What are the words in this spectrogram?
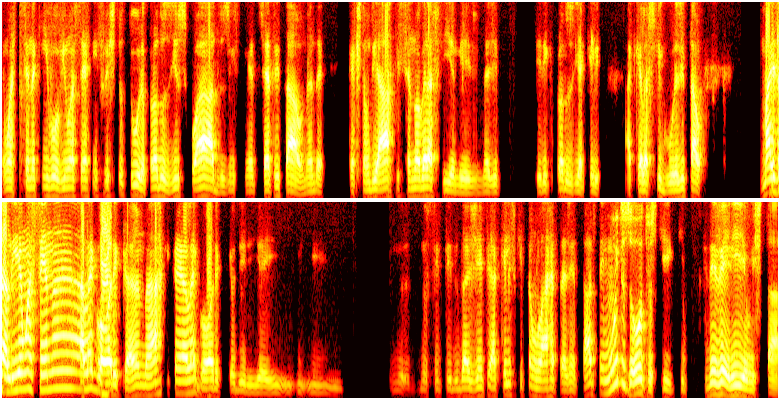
é uma cena que envolvia uma certa infraestrutura, produzir os quadros, enfim, etc. e tal, né? questão de arte e cenografia mesmo, né? A gente teria que produzir aquele, aquelas figuras e tal. Mas ali é uma cena alegórica, anárquica e alegórica, eu diria. E, e, no sentido da gente, aqueles que estão lá representados, tem muitos outros que, que, que deveriam estar.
